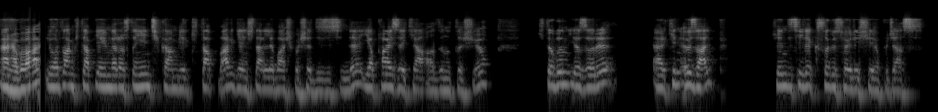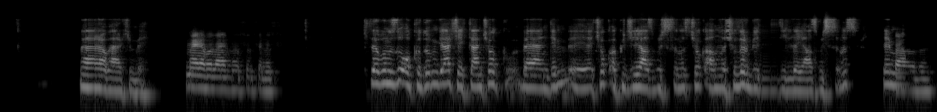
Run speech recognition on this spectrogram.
Merhaba. Yordam Kitap Yayınları arasında yeni çıkan bir kitap var. Gençlerle Baş Başa dizisinde. Yapay Zeka adını taşıyor. Kitabın yazarı Erkin Özalp. Kendisiyle kısa bir söyleşi yapacağız. Merhaba Erkin Bey. Merhabalar, nasılsınız? Kitabınızı okudum. Gerçekten çok beğendim. Ee, çok akıcı yazmışsınız. Çok anlaşılır bir dille yazmışsınız. Hem Sağ olun.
